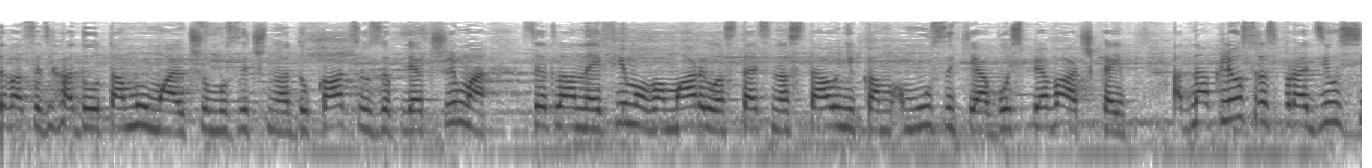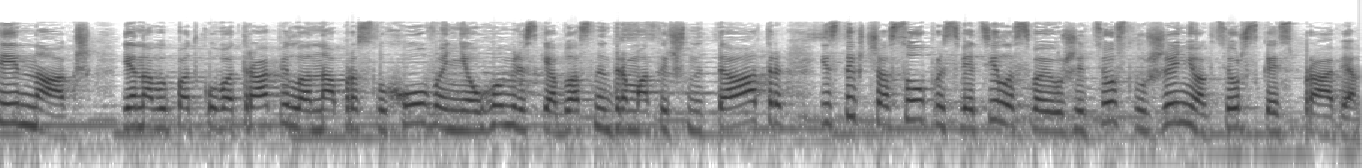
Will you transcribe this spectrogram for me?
20 гадоў таму, маючы музычную адукацыю за плячыма, Святлана Ефімова марыла стаць настаўнікам музыкі або спявачкай. Аднак лёс распарадзіўся інакш. Яна выпадкова трапіла на праслухоўванне ў гомельскі абласны драматычны тэатр і з тых часоў прысвяціла сваё жыццё служэнню акцёрскай справе.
